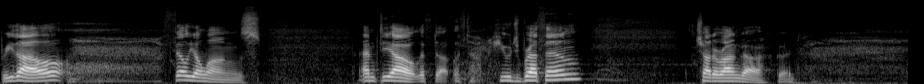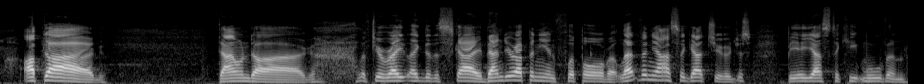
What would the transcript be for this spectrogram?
Breathe out. Fill your lungs. Empty out. Lift up. Lift up. Huge breath in. Chaturanga. Good. Up dog. Down dog. Lift your right leg to the sky. Bend your upper knee and flip over. Let vinyasa get you. Just be a yes to keep moving.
